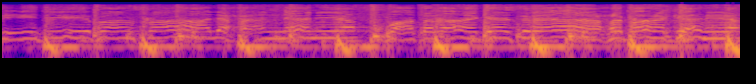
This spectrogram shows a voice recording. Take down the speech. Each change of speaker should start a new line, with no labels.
سيدي بن صالح النانية بطل سراح بركانيه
